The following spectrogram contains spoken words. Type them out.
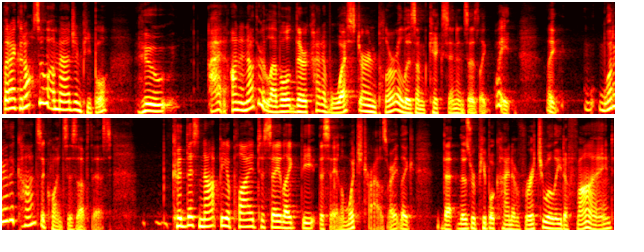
But I could also imagine people who on another level, their kind of Western pluralism kicks in and says, like, wait, like, what are the consequences of this? Could this not be applied to say like the the Salem witch trials, right? Like that those were people kind of ritually defined,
